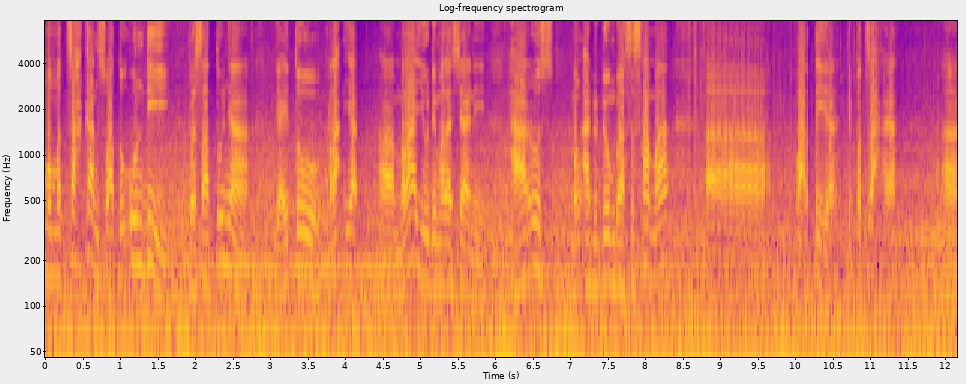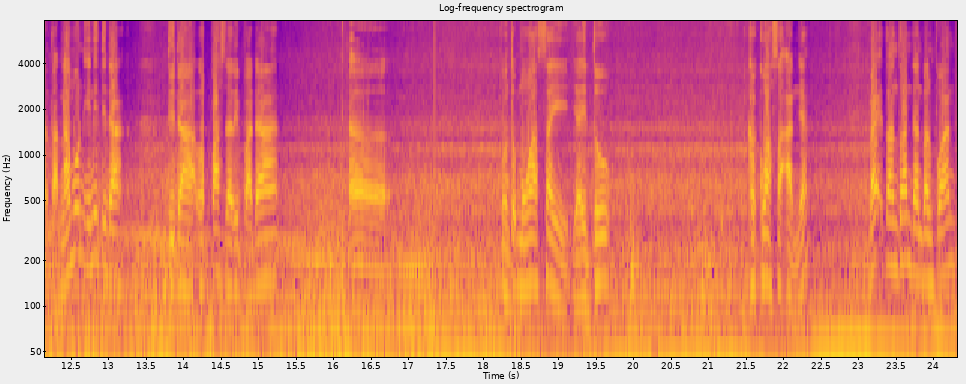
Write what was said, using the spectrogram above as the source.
memecahkan suatu undi bersatunya yaitu rakyat uh, Melayu di Malaysia ini harus mengadu domba sesama uh, parti ya, dipecah ya. Uh, tak, namun ini tidak tidak lepas daripada uh, untuk menguasai yaitu kekuasaan ya. Baik tuan-tuan dan puan-puan,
